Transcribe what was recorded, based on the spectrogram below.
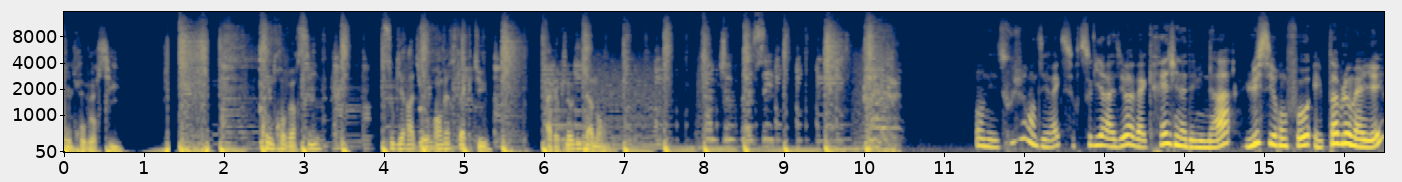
Controversie. Controversie. Tsugi Radio renverse l'actu avec Lolita Mang. On est toujours en direct sur Tsugi Radio avec Regina Demina, Lucie Ronfaux et Pablo Maillet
